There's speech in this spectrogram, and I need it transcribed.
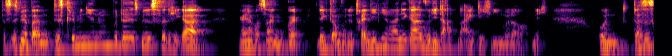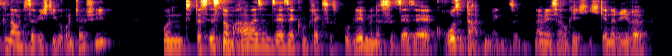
Das ist mir beim diskriminierenden Modell ist mir das völlig egal. kann ich einfach sagen, leg da irgendwo eine Trennlinie rein, egal wo die Daten eigentlich liegen oder auch nicht. Und das ist genau dieser wichtige Unterschied. Und das ist normalerweise ein sehr, sehr komplexes Problem, wenn es sehr, sehr große Datenmengen sind. Wenn ich sage, okay, ich, ich generiere,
